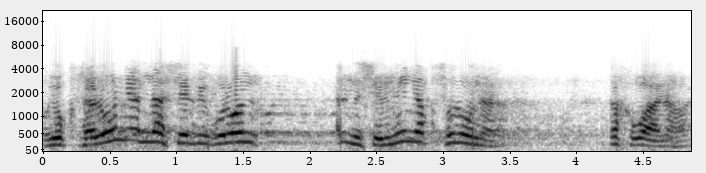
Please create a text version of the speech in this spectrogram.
ويقتلون الناس بيقولون المسلمين يقتلون إخوانهم.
